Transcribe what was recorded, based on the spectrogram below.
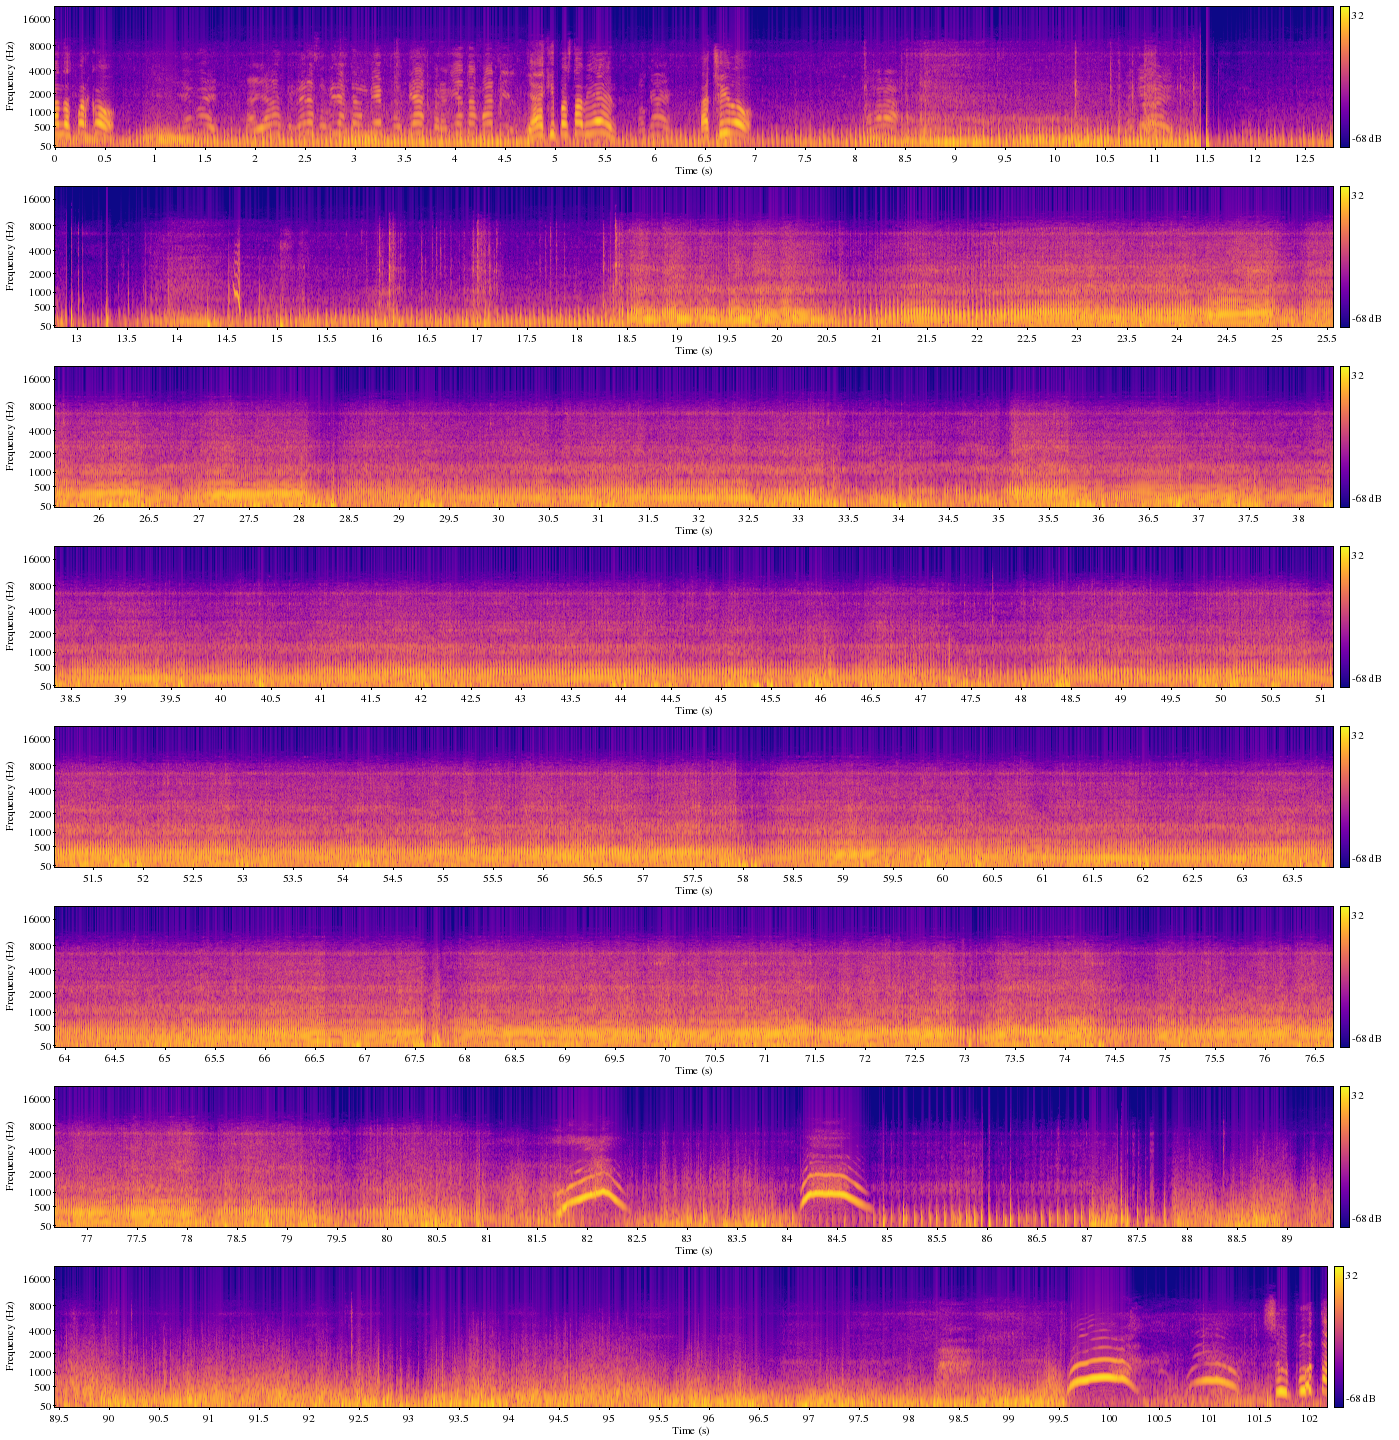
Andas, puerco? Bien, güey. Allá las primeras subidas están bien puteadas, pero aquí ya está fácil. Ya aquí está bien. Ok, Está chido. cámara. Thank you, güey.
